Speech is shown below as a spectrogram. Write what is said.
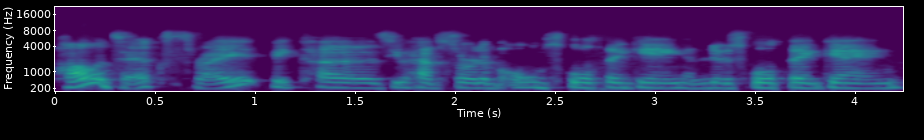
politics, right? Because you have sort of old school thinking and new school thinking.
